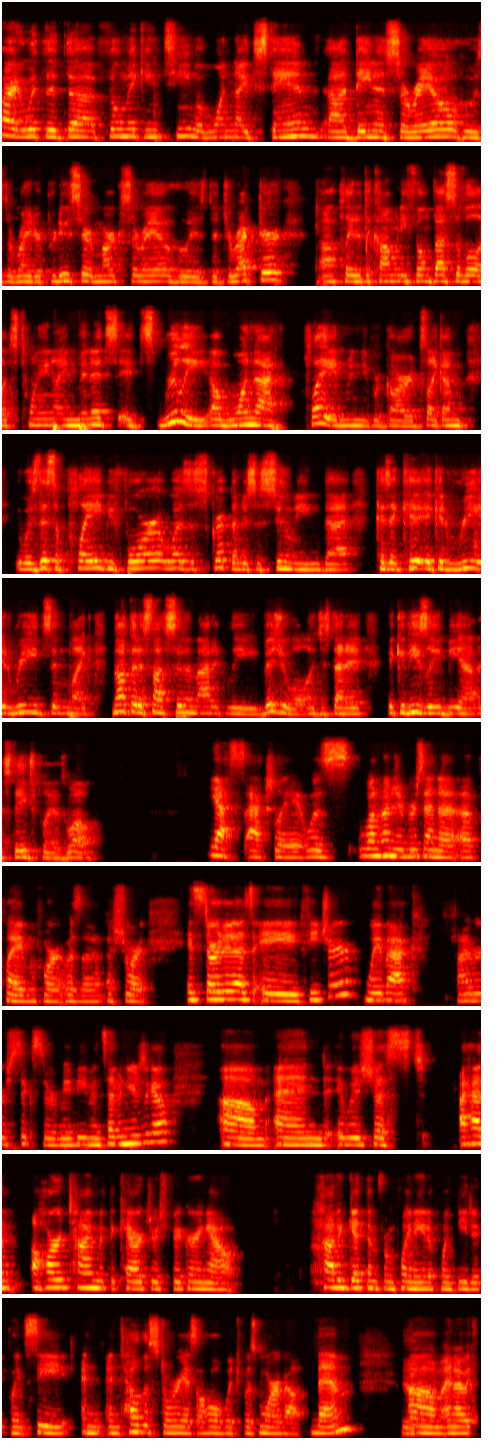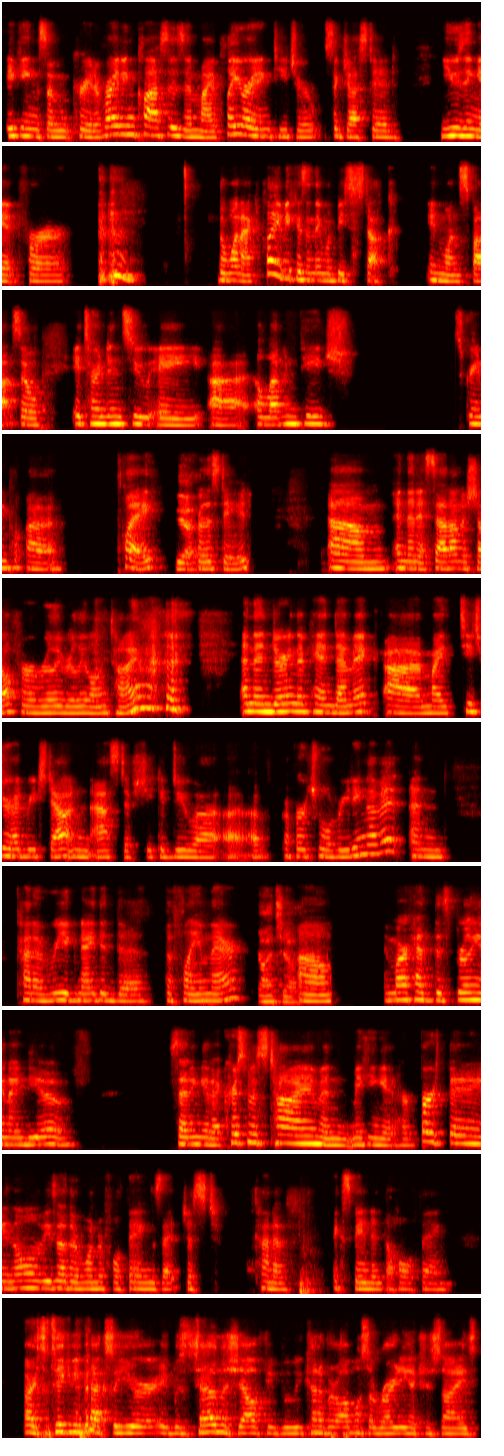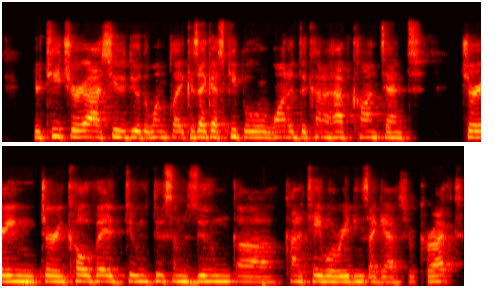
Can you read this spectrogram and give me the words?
All right, with the, the, filmmaking team of One Night Stand, uh, Dana Soreo, who is the writer producer, Mark Soreo, who is the director, uh, played at the Comedy Film Festival. It's 29 minutes. It's really a one act play in many regards. Like, I'm was this a play before it was a script? I'm just assuming that because it could it could read it reads and like not that it's not cinematically visual, it's just that it it could easily be a, a stage play as well. Yes, actually, it was 100% a, a play before it was a, a, short. It started as a feature way back five or six or maybe even seven years ago. Um, and it was just, I had a hard time with the characters figuring out how to get them from point A to point B to point C and, and tell the story as a whole, which was more about them. Yeah. Um, and I was taking some creative writing classes, and my playwriting teacher suggested using it for the one act play because then they would be stuck in one spot. So it turned into a uh, 11 page screen uh, play yeah. for the stage. Um, and then it sat on a shelf for a really, really long time. and then during the pandemic, uh, my teacher had reached out and asked if she could do a, a, a, virtual reading of it and kind of reignited the, the flame there. Gotcha. Um, and Mark had this brilliant idea of setting it at Christmas time and making it her birthday and all of these other wonderful things that just kind of expanded the whole thing. All right, so taking me back, so you're it was sat on the shelf. We kind of are almost a writing exercise. Your teacher asked you to do the one play because I guess people wanted to kind of have content during during COVID, do do some Zoom uh, kind of table readings, I guess. Correct?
